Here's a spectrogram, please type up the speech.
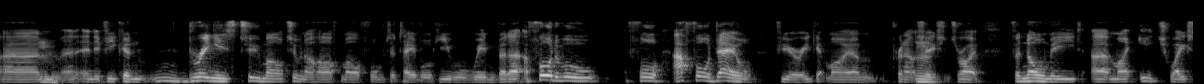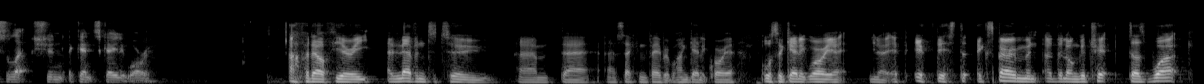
Um, mm. and, and, if he can bring his two mile, two and a half mile form to table, he will win. But uh, affordable for Affordale Fury, get my um, pronunciations mm. right, for Noel Meade, uh, my each way selection against Gaelic Warrior. Affordale Fury, 11 to 2, um, their uh, second favourite behind Gaelic Warrior. Also, Gaelic Warrior you know, if if this experiment at the longer trip does work,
